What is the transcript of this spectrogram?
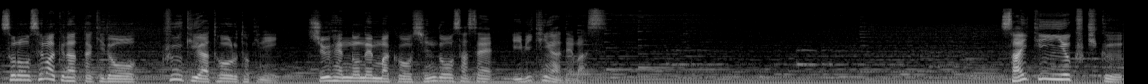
その狭くなった気道を空気が通るときに周辺の粘膜を振動させいびきが出ます。最近よく聞く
